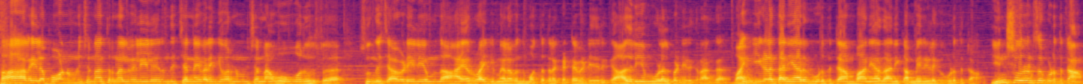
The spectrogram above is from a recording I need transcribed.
சாலையில் போகணும்னு சொன்னால் திருநெல்வேலியிலேருந்து சென்னை வரைக்கும் வரணும்னு சொன்னால் ஒவ்வொரு சு- சுங்கச்சாவடியிலையும் வந்து ஆயிரம் ரூபாய்க்கு மேலே வந்து மொத்தத்தில் கட்ட வேண்டியது இருக்குது அதுலேயும் ஊழல் பண்ணியிருக்கிறாங்க வங்கிகளை தனியாருக்கு கொடுத்துட்டான் அம்பானி அதானி கம்பெனிகளுக்கு கொடுத்துட்டான் இன்சூரன்ஸும் கொடுத்துட்டான்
